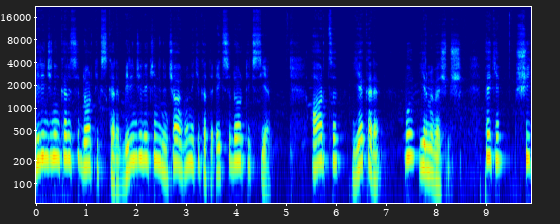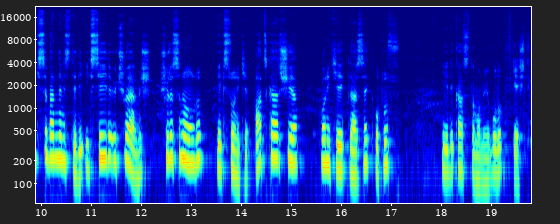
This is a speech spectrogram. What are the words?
Birincinin karesi 4x kare. Birinci ile ikincinin çarpımının iki katı. Eksi 4xy. Artı y kare. Bu 25'miş. Peki şu x'i benden istediği. xy'yi de 3 vermiş. Şurası ne oldu? Eksi 12. At karşıya. 12 eklersek 30. 7 Kastamonu'yu bulup geçtik.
